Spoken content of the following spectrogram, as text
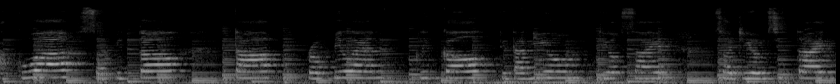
aqua, sorbitol, talc, propylene, glycol, titanium dioxide, sodium citrate,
